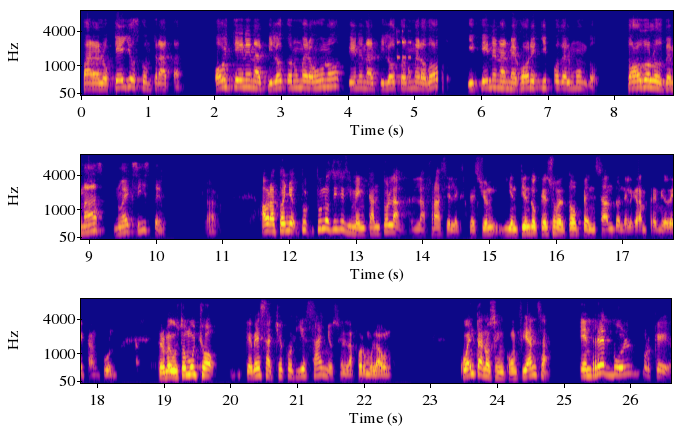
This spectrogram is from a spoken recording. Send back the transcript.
para lo que ellos contratan. Hoy tienen al piloto número uno, tienen al piloto número dos y tienen al mejor equipo del mundo. Todos los demás no existen. Claro. Ahora, Toño, tú, nos dices, y me encantó la, la frase, la expresión, y entiendo que es sobre todo pensando en el Gran Premio de Cancún, pero me gustó mucho que ves a Checo 10 años en la Fórmula 1. Cuéntanos en confianza, en Red Bull, porque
